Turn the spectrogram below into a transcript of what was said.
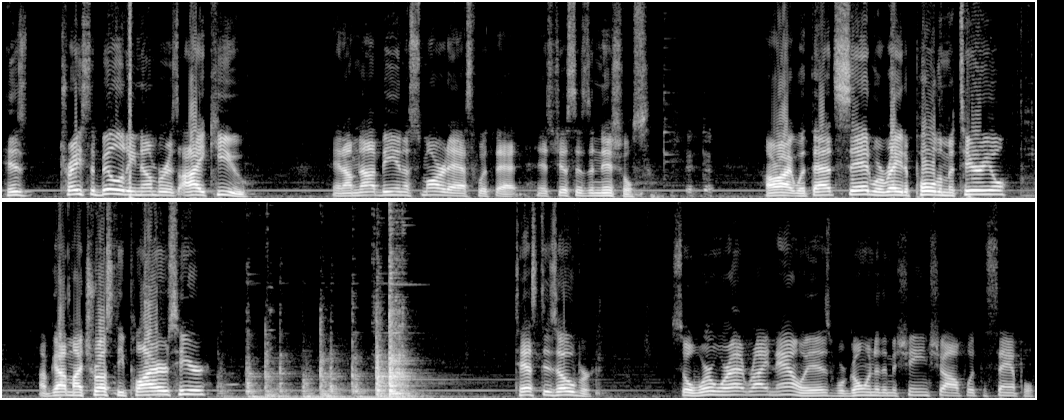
His traceability number is IQ and I'm not being a smartass with that. It's just his initials. All right, with that said, we're ready to pull the material. I've got my trusty pliers here. Test is over. So where we're at right now is we're going to the machine shop with the sample.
